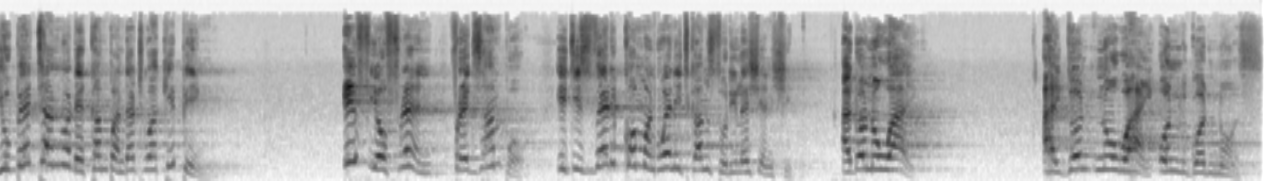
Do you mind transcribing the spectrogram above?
You better know the company that you are keeping. If your friend, for example, it is very common when it comes to relationship. I don't know why. I don't know why. Only God knows.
